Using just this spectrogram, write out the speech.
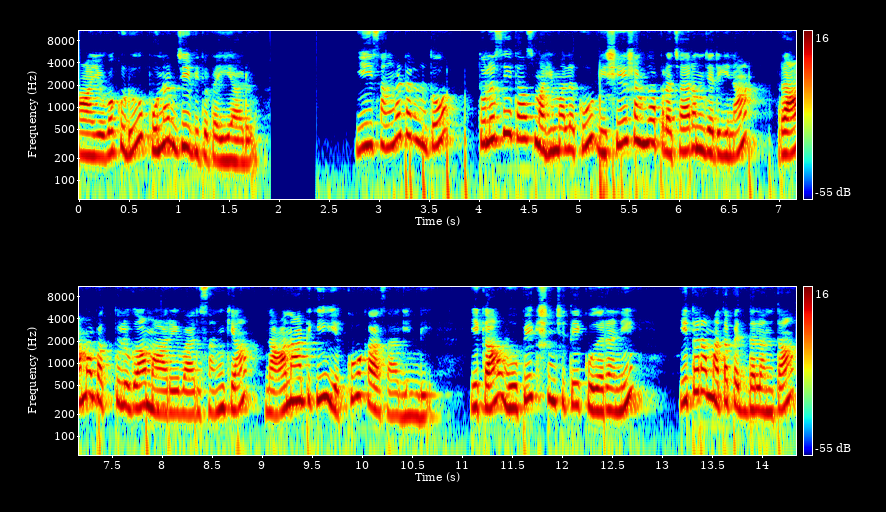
ఆ యువకుడు పునర్జీవితుడయ్యాడు. ఈ సంఘటనతో తులసీదాస్ మహిమలకు విశేషంగా ప్రచారం జరిగిన రామభక్తులుగా మారే వారి సంఖ్య నానాటికి ఎక్కువ కాసాగింది. ఇక ఉపేక్షించితే కుదరని ఇతర మత పెద్దలంతా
